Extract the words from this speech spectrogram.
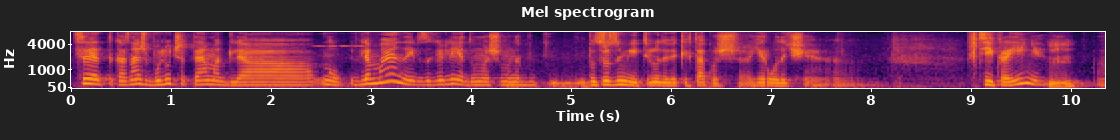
Це така, знаєш, болюча тема для, ну, для мене. І взагалі, я думаю, що мене зрозуміють ті люди, в яких також є родичі е, в тій країні. Угу.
